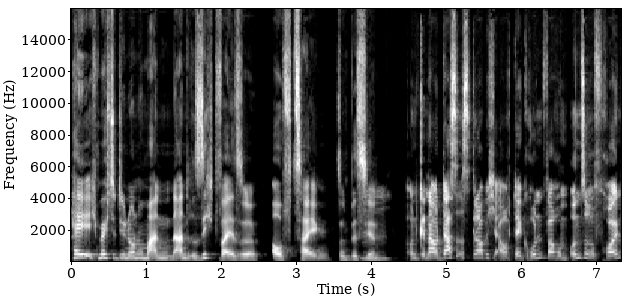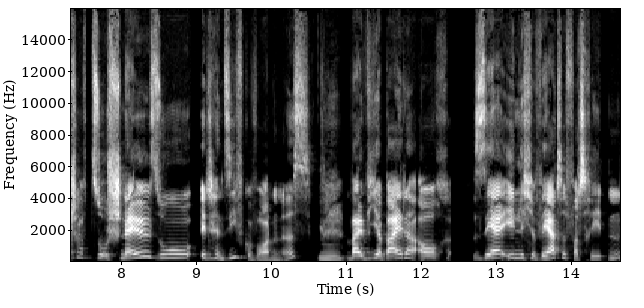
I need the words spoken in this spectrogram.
hey, ich möchte dir nur noch mal eine andere Sichtweise aufzeigen, so ein bisschen. Mhm. Und genau das ist, glaube ich, auch der Grund, warum unsere Freundschaft so schnell so intensiv geworden ist, mhm. weil wir beide auch sehr ähnliche Werte vertreten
